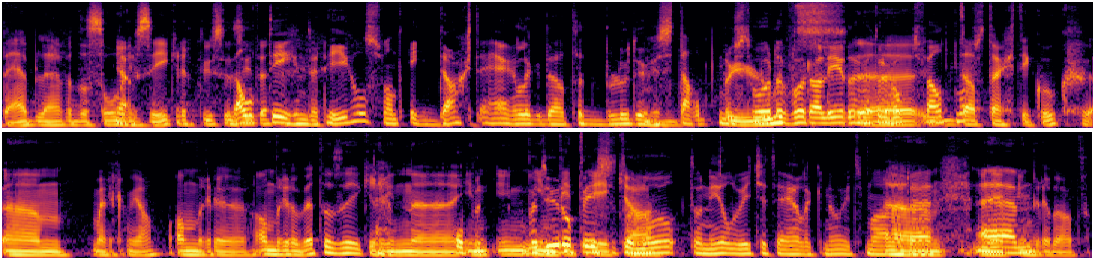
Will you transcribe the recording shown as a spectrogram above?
bijblijven. Dat zal Ja. er zeker tussen Wel zitten. tegen de regels, want ik dacht eigenlijk dat het bloeden gestampt moest worden vooraleer dat het terug op het eh, veld moest. Dat dacht ik ook. Ehm, maar ja, andere, andere wetten zeker in, eh, op in, het, in, op het in Europese EK. toneel, toneel weet je het eigenlijk nooit. Maar Ehm, eh, nee, ehm, inderdaad.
